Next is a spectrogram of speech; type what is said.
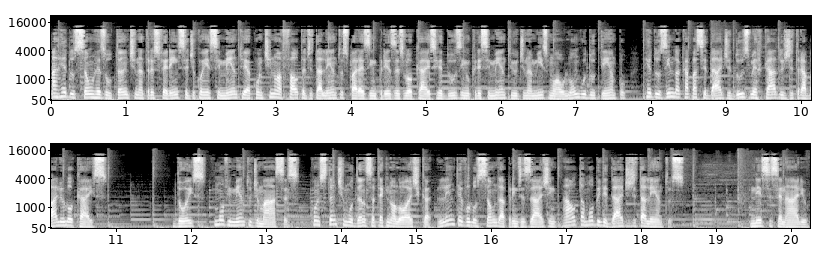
A redução resultante na transferência de conhecimento e a contínua falta de talentos para as empresas locais reduzem o crescimento e o dinamismo ao longo do tempo, reduzindo a capacidade dos mercados de trabalho locais. 2. Movimento de massas, constante mudança tecnológica, lenta evolução da aprendizagem, alta mobilidade de talentos. Nesse cenário,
